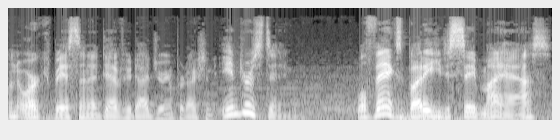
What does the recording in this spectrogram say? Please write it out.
An orc based on a dev who died during production. Interesting. Well, thanks, buddy. He just saved my ass.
